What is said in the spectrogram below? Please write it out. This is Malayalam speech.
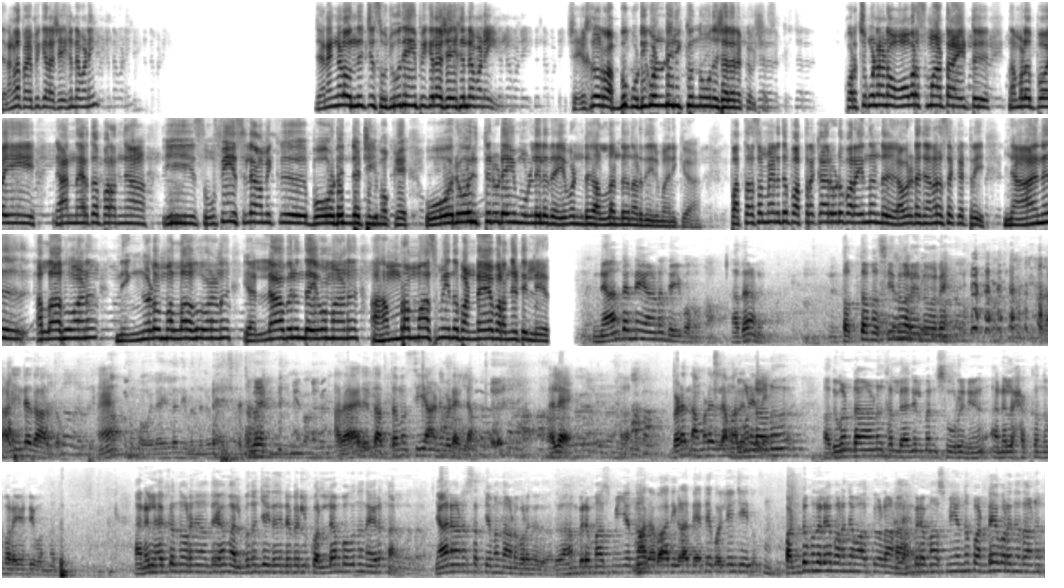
ജനങ്ങളെ പയപ്പിക്കല ഷെയ്ഖിന്റെ പണി? ജനങ്ങളെ ഒന്നിച്ച് സുജൂത് ചെയ്യിപ്പിക്കല ഷെയ്ഖിന്റെ പണി? ഷെയ്ഖ് റബ്ബ് കുടികൊണ്ടിരിക്കുന്നു എന്ന് ചിലരൊക്കെ വിശ്വസിക്കും. കുറച്ചും കൂടാണ് ഓവർ സ്മാർട്ടായിട്ട് നമ്മളിപ്പോ ഈ ഞാൻ നേരത്തെ പറഞ്ഞ ഈ സൂഫി ഇസ്ലാമിക് ബോർഡിന്റെ ടീമൊക്കെ ഓരോരുത്തരുടെയും ഉള്ളിൽ ദൈവമുണ്ട് അള്ളുണ്ട് എന്നാണ് തീരുമാനിക്കുക. പത്രസമ്മേളനത്തിൽ പത്രക്കാരോട് പറയുന്നുണ്ട് അവരുടെ ജനറൽ സെക്രട്ടറി ഞാൻ അള്ളാഹുവാണ് നിങ്ങളും അള്ളാഹുവാണ് എല്ലാവരും ദൈവമാണ് അഹം ബ്രഹ്മാസ്മി എന്ന് പണ്ടേ പറഞ്ഞിട്ടില്ലേ? ഞാൻ തന്നെയാണ് ദൈവം. അതാണ്. തത്തമസി എന്ന് പറയുന്ന പോലെ. അതായത് തത്തമസിയാണ് ഇവിടെ എല്ലാം. അല്ലേ? ഇവിടെ നമ്മളെല്ലാം അതുകൊണ്ടാണ് അതുകൊണ്ടാണ് ഖല്ലാജിൽ മൻസൂറിന് അനൽ ഹക്ക് എന്ന് പറയേണ്ടി വന്നത്. അനൽ ഹക്ക് എന്ന് പറഞ്ഞാൽ അദ്ദേഹം അത്ഭുതം ചെയ്തതിന്റെ പേരിൽ കൊല്ലാൻ പോകുന്ന നേരത്താണ്. ഞാനാണ് സത്യമെന്നാണ് പറഞ്ഞത്. അത് അഹം ബ്രഹ്മാസ്മി എന്ന് മതവാദികൾ അദ്ദേഹത്തെ കൊല്ലുകയും ചെയ്തു. പണ്ട് മുതലേ പറഞ്ഞ വാക്കുകളാണ്. അഹം ബ്രഹ്മാസ്മി എന്ന് പണ്ടേ പറഞ്ഞതാണ്.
